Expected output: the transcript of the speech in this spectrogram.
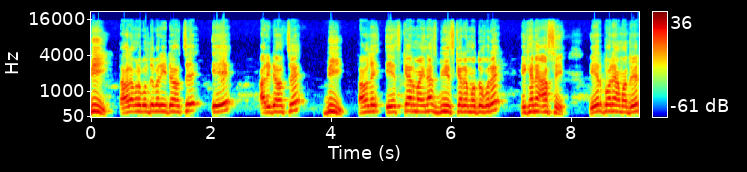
বি তাহলে আমরা বলতে পারি এটা হচ্ছে এ আর এটা হচ্ছে বি তাহলে এ স্কোয়ার মাইনাস বি স্কোয়ারের মতো করে এখানে আসে এরপরে আমাদের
